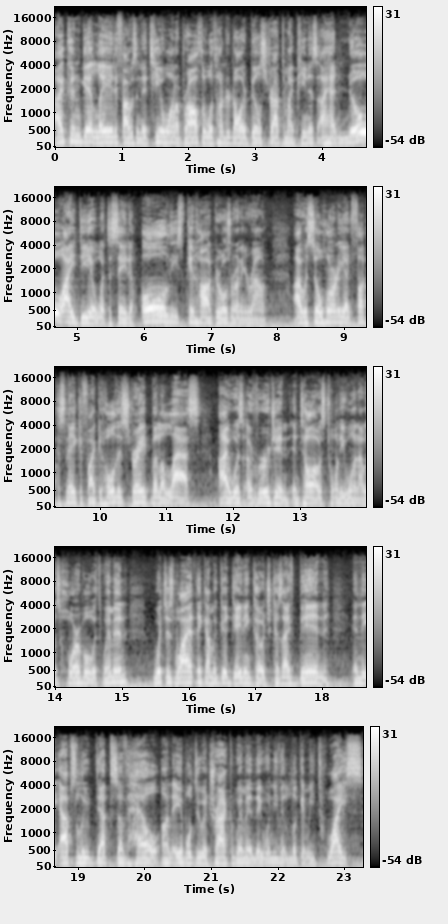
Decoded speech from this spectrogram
I couldn't get laid if I was in a Tijuana brothel with $100 bills strapped to my penis. I had no idea what to say to all these fucking hot girls running around. I was so horny I'd fuck a snake if I could hold it straight, but alas, I was a virgin until I was 21. I was horrible with women, which is why I think I'm a good dating coach because I've been in the absolute depths of hell, unable to attract women. They wouldn't even look at me twice.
